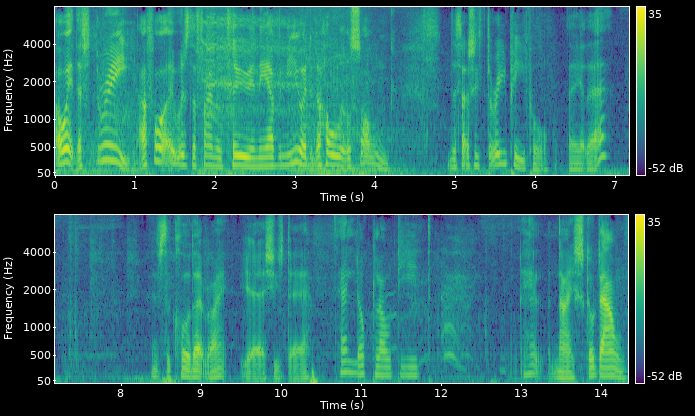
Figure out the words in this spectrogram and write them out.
Oh wait, there's three! I thought it was the final two in the avenue. I did a whole little song. There's actually three people. They are there? It's the Claudette, right? Yeah, she's there. Hello, Claudette. Hell, nice. Go down.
